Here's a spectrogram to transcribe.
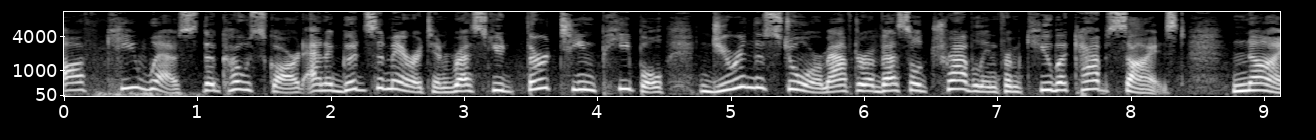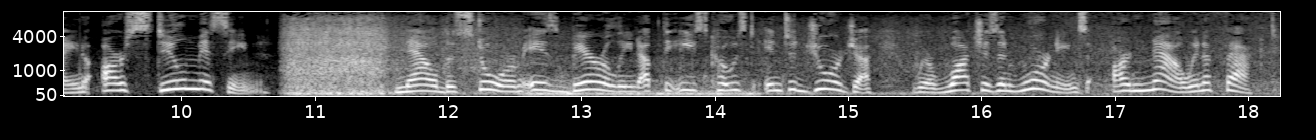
Off Key West, the Coast Guard and a Good Samaritan rescued 13 people during the storm after a vessel traveling from Cuba capsized. Nine are still missing. Now the storm is barreling up the east coast into Georgia, where watches and warnings are now in effect.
